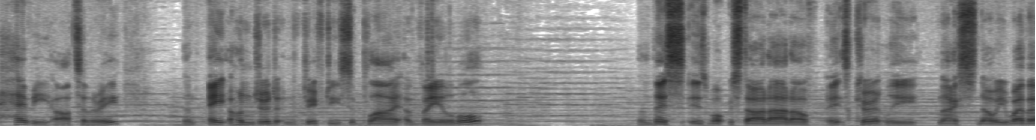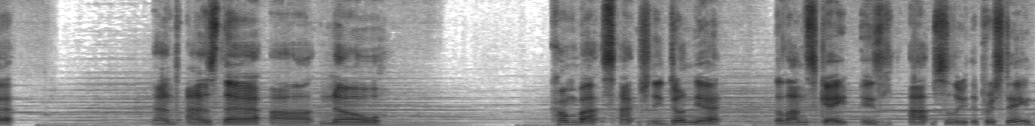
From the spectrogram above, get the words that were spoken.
heavy artillery, and 850 supply available. And this is what we start out of. It's currently nice snowy weather and as there are no combats actually done yet, the landscape is absolutely pristine.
